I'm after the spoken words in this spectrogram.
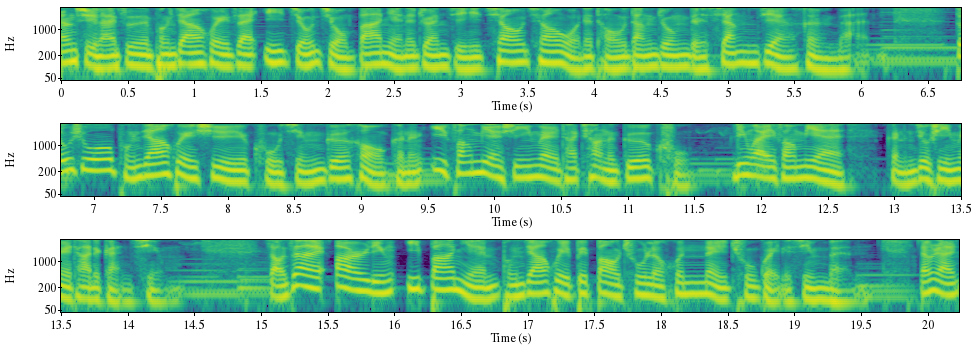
开场曲来自彭佳慧在一九九八年的专辑《敲敲我的头》当中的《相见恨晚》。都说彭佳慧是苦情歌后，可能一方面是因为她唱的歌苦，另外一方面可能就是因为她的感情。早在二零一八年，彭佳慧被爆出了婚内出轨的新闻。当然，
